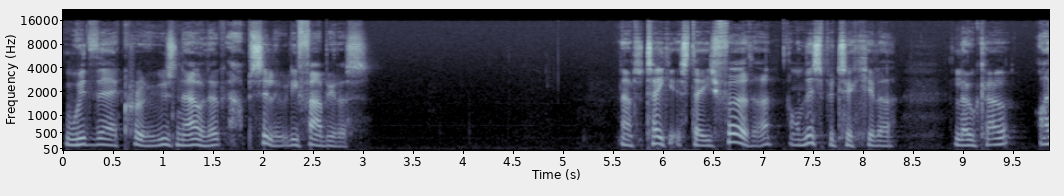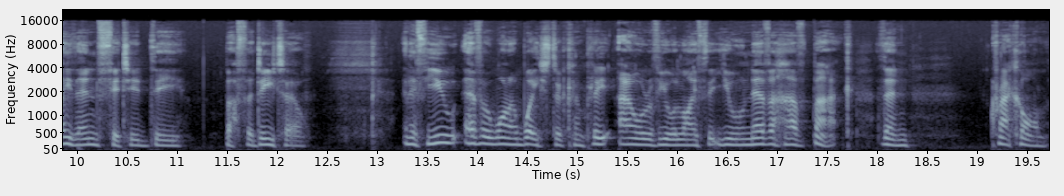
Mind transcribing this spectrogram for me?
with their crews, now look absolutely fabulous. Now to take it a stage further, on this particular loco, I then fitted the buffer detail. And if you ever want to waste a complete hour of your life that you will never have back, then crack on.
